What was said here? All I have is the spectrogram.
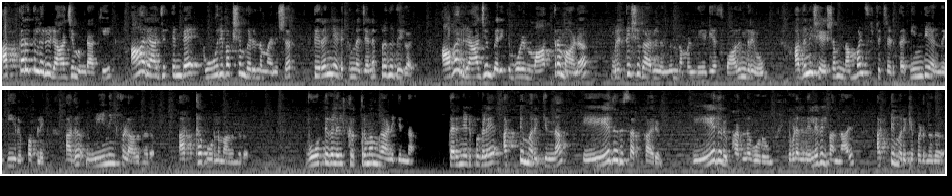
അത്തരത്തിലൊരു രാജ്യം ഉണ്ടാക്കി ആ രാജ്യത്തിന്റെ ഭൂരിപക്ഷം വരുന്ന മനുഷ്യർ തിരഞ്ഞെടുക്കുന്ന ജനപ്രതിനിധികൾ അവർ രാജ്യം ഭരിക്കുമ്പോൾ മാത്രമാണ് ബ്രിട്ടീഷുകാരിൽ നിന്നും നമ്മൾ നേടിയ സ്വാതന്ത്ര്യവും അതിനുശേഷം നമ്മൾ സൃഷ്ടിച്ചെടുത്ത ഇന്ത്യ എന്ന ഈ റിപ്പബ്ലിക് അത് മീനിങ് ആകുന്നത് അർത്ഥപൂർണമാകുന്നത്. വോട്ടുകളിൽ കൃത്രിമം കാണിക്കുന്ന തെരഞ്ഞെടുപ്പുകളെ അട്ടിമറിക്കുന്ന ഏതൊരു സർക്കാരും ഏതൊരു ഭരണകൂടവും ഇവിടെ നിലവിൽ വന്നാൽ അട്ടിമറിക്കപ്പെടുന്നത്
